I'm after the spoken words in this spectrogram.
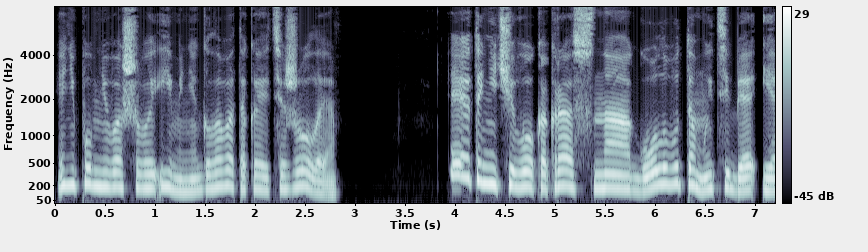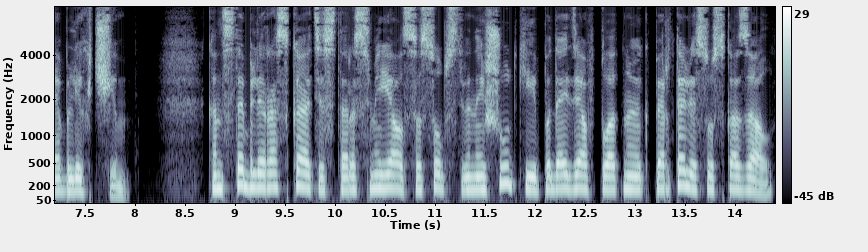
я не помню вашего имени. Голова такая тяжелая». «Это ничего, как раз на голову-то мы тебя и облегчим». Констебль раскатисто рассмеялся собственной шутке и, подойдя вплотную к Пертелису, сказал,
